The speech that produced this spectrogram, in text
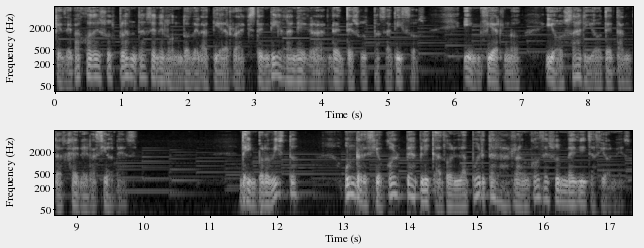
que debajo de sus plantas en el hondo de la tierra extendía la negra red de sus pasadizos, infierno y osario de tantas generaciones. De improvisto, Un recio golpe aplicado en la puerta la arrancó de sus meditaciones.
